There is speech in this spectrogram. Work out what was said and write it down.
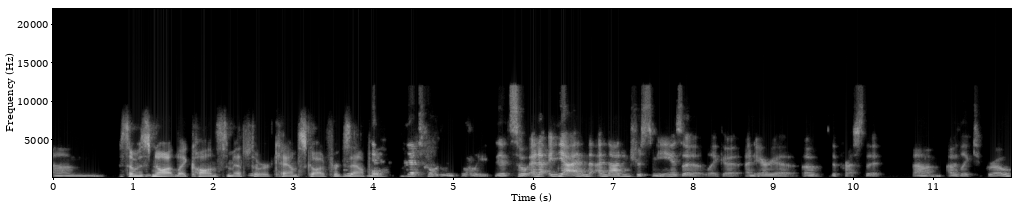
um, some of it's not like Colin Smith or Cam Scott, for example. Yeah, yeah totally, totally. It's so and yeah, and and that interests me as a like a an area of the press that um, I would like to grow.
